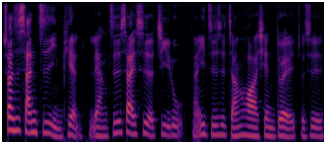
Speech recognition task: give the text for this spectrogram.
算是三支影片，两支赛事的记录，那一支是彰化县队，就是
